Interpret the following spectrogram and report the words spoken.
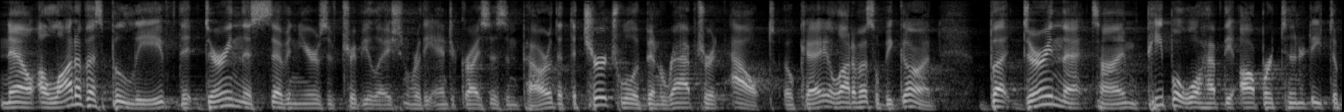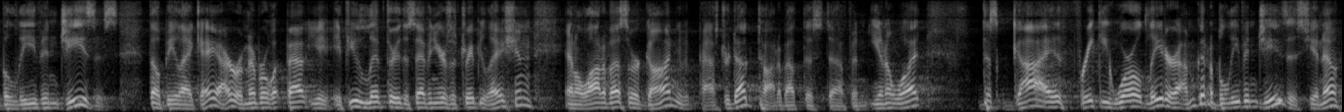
Now, a lot of us believe that during this seven years of tribulation where the Antichrist is in power, that the church will have been raptured out, okay? A lot of us will be gone. But during that time, people will have the opportunity to believe in Jesus. They'll be like, hey, I remember what, about if you lived through the seven years of tribulation and a lot of us are gone, Pastor Doug taught about this stuff. And you know what? this guy, freaky world leader, I'm going to believe in Jesus, you know?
